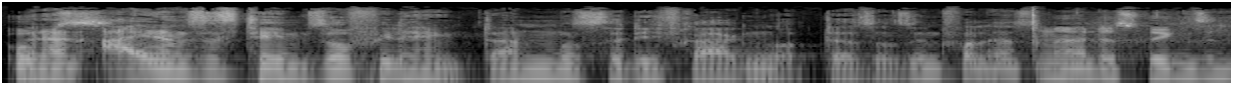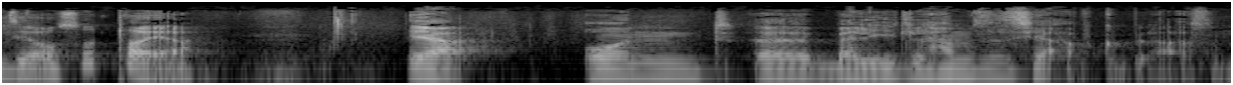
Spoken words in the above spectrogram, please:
Ups. Wenn an einem System so viel hängt, dann musst du dich fragen, ob das so sinnvoll ist. Ja, deswegen sind sie auch so teuer. Ja, und äh, bei Lidl haben sie es ja abgeblasen.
